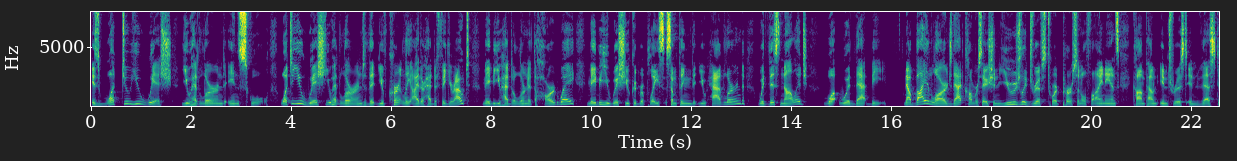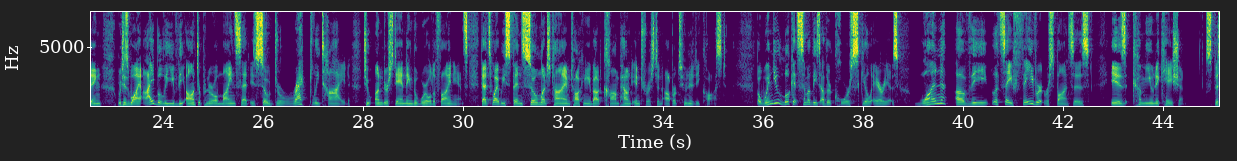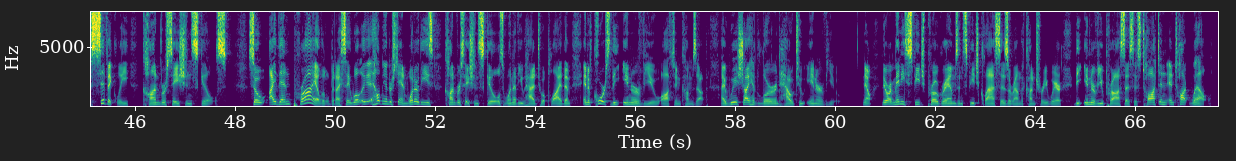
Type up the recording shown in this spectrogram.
is what do you wish you had learned in school? What do you wish you had learned that you've currently either had to figure out? Maybe you had to learn it the hard way. Maybe you wish you could replace something that you had learned with this knowledge. What would that be? Now, by and large, that conversation usually drifts toward personal finance, compound interest, investing, which is why I believe the entrepreneurial mindset is so directly tied to understanding the world of finance. That's why we spend so much time talking about compound interest and opportunity cost. But when you look at some of these other core skill areas, one of the, let's say, favorite responses is communication specifically conversation skills. So I then pry a little bit. I say, well, eh, help me understand what are these conversation skills? When have you had to apply them? And of course, the interview often comes up. I wish I had learned how to interview. Now, there are many speech programs and speech classes around the country where the interview process is taught and, and taught well.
